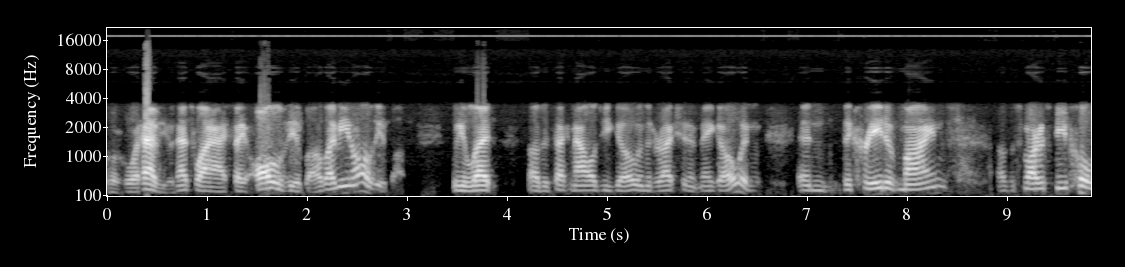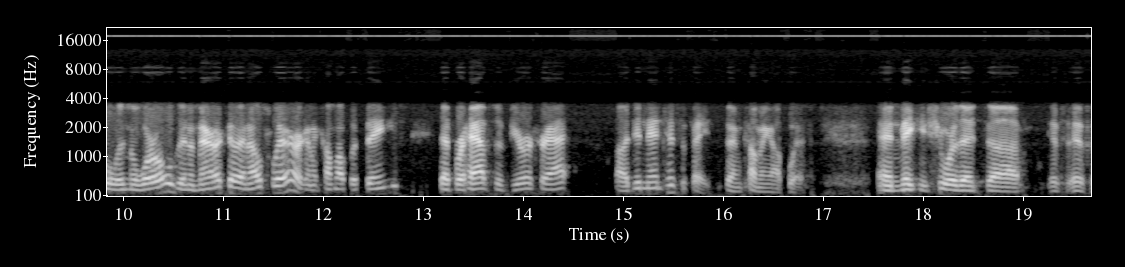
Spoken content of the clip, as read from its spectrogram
or what have you. And that's why I say all of the above. I mean all of the above. We let uh, the technology go in the direction it may go, and and the creative minds of the smartest people in the world, in America and elsewhere, are going to come up with things that perhaps a bureaucrat uh, didn't anticipate them coming up with, and making sure that uh, if if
